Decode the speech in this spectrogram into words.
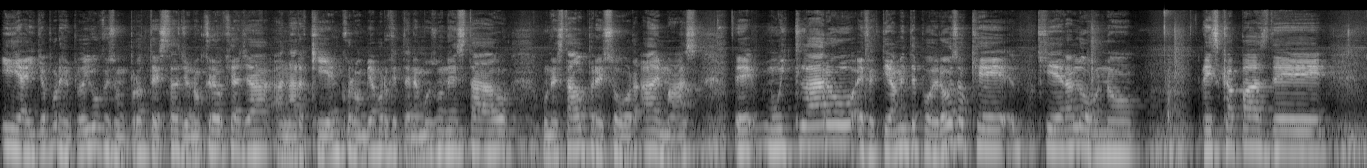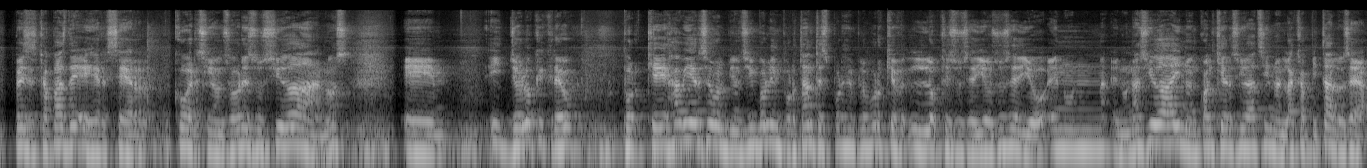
y de ahí yo por ejemplo digo que son protestas. Yo no creo que haya anarquía en Colombia porque tenemos un estado, un estado opresor además eh, muy claro, efectivamente poderoso que quiera o no es capaz de pues es capaz de ejercer coerción sobre sus ciudadanos. Eh, y yo lo que creo, ¿por qué Javier se volvió un símbolo importante? Es, por ejemplo, porque lo que sucedió sucedió en, un, en una ciudad y no en cualquier ciudad, sino en la capital. O sea,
